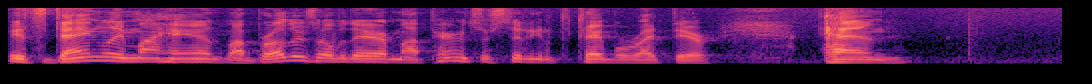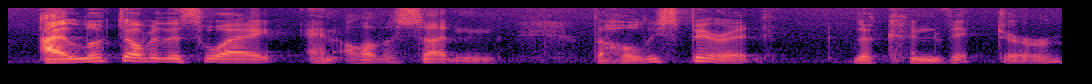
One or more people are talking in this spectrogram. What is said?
It's dangling in my hands. My brother's over there. My parents are sitting at the table right there. And I looked over this way, and all of a sudden, the Holy Spirit, the convictor,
